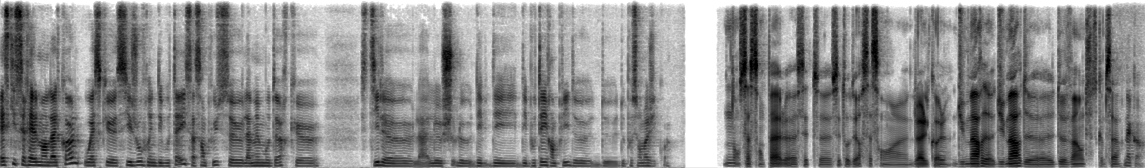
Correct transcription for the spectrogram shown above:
Est-ce qu'il c'est réellement de l'alcool, ou est-ce que si j'ouvre une des bouteilles, ça sent plus euh, la même odeur que style euh, la- le, le- des, des- des bouteilles remplies de, de- de potions magiques, quoi? Non, ça sent pas le- cette, euh, cette odeur, ça sent euh, de l'alcool, du marc, du marc de, de vin, ou des choses comme ça. D'accord.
